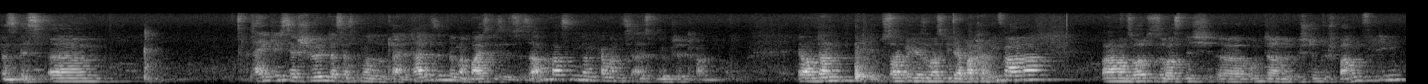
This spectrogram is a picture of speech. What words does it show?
Das ist ähm, eigentlich sehr schön, dass das immer so kleine Teile sind. Wenn man weiß, wie sie zusammenpassen, dann kann man sich alles Mögliche dran. Ja, und dann sagt man hier sowas wie der Batteriewarner, weil man sollte sowas nicht äh, unter eine bestimmte Spannung fliegen.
